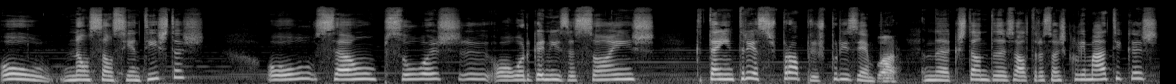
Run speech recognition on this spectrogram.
ou não são cientistas, ou são pessoas eh, ou organizações que têm interesses próprios. Por exemplo, claro. na questão das alterações climáticas,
